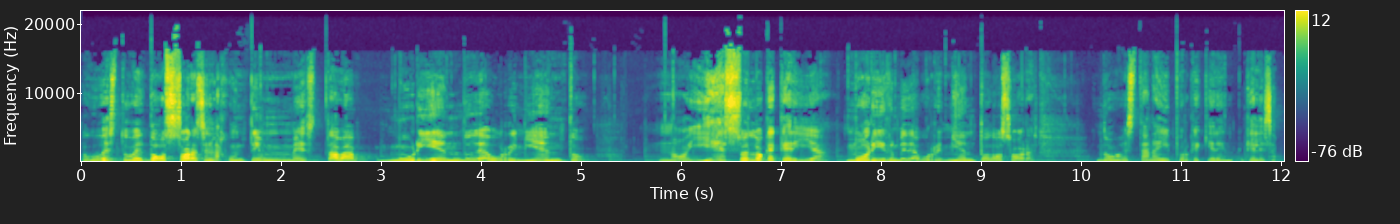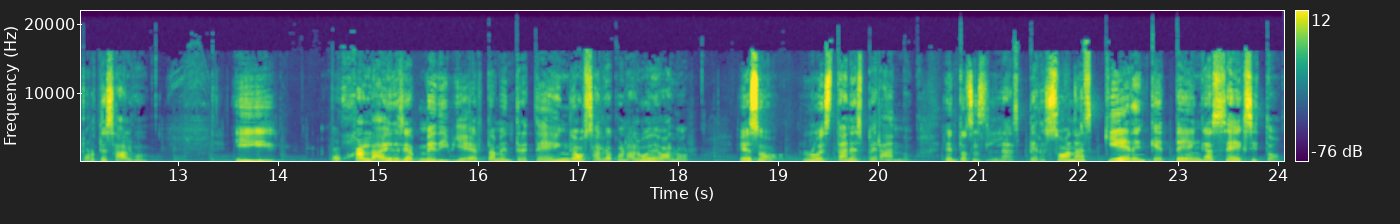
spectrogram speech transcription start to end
uh, estuve dos horas en la junta y me estaba muriendo de aburrimiento. ¿No? Y eso es lo que quería, morirme de aburrimiento dos horas. No, están ahí porque quieren que les aportes algo. Y ojalá y decía, me divierta, me entretenga o salga con algo de valor. Eso lo están esperando. Entonces las personas quieren que tengas éxito.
